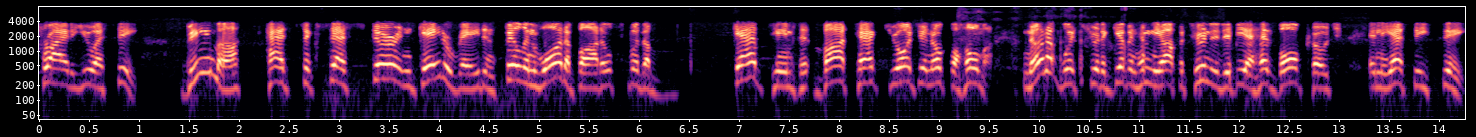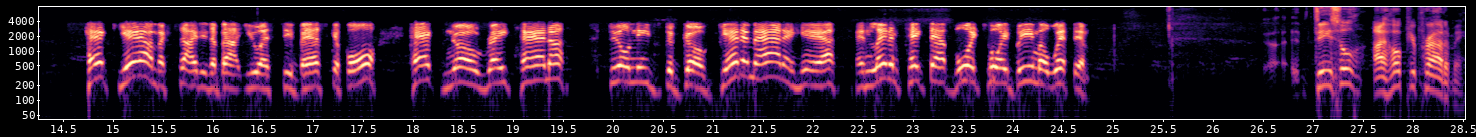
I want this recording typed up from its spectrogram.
prior to USC. Beamer had success stirring Gatorade and filling water bottles for the scab teams at Vartech, Georgia, and Oklahoma, none of which should have given him the opportunity to be a head ball coach in the SEC. Heck yeah, I'm excited about USC basketball. Heck no, Ray Tanner still needs to go. Get him out of here and let him take that boy toy Beamer with him. Uh, Diesel, I hope you're proud of me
